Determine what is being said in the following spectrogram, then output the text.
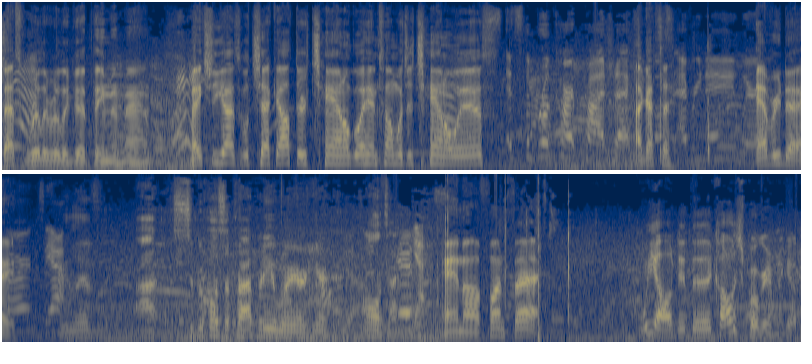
That's really, really good theming, man. Make sure you guys go check out their channel. Go ahead and tell them what your channel is. It's the Brookehart Project. I got to- every day. We're every day. Yeah. We live uh, super close to property. We're here all the time. Yeah. And uh, fun fact, we all did the college program together.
